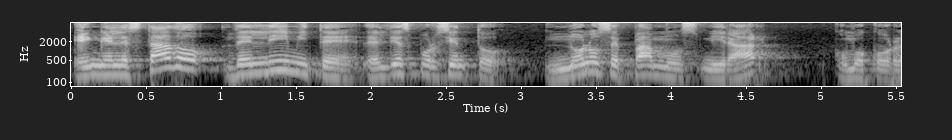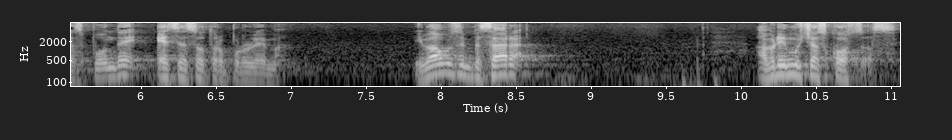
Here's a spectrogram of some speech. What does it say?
en el estado del límite del 10% no lo sepamos mirar como corresponde, ese es otro problema. Y vamos a empezar a abrir muchas cosas.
